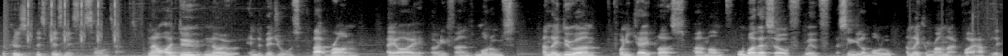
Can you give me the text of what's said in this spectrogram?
because this business is so untapped. Now, I do know individuals that run AI OnlyFans models, and they do earn 20k plus per month, all by themselves with a singular model, and they can run that quite happily.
